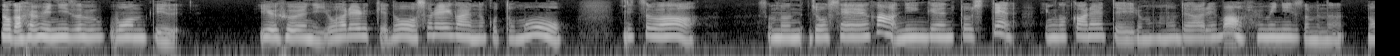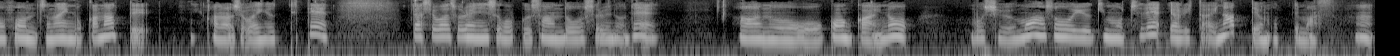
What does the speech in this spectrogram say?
のがフェミニズム本っていう風に言われるけど、それ以外のことも、実は、その女性が人間として描かれているものであれば、フェミニズムの本じゃないのかなって彼女は言ってて、私はそれにすごく賛同するので、あの、今回の募集もそういう気持ちでやりたいなって思ってます。うん。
